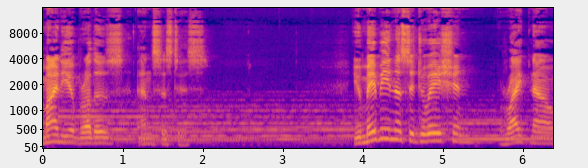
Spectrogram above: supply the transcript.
My dear brothers and sisters, you may be in a situation right now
